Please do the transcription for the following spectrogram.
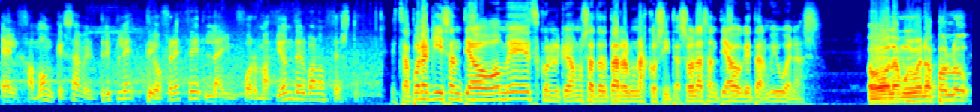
el jamón que sabe el triple, te ofrece la información del baloncesto. Está por aquí Santiago Gómez, con el que vamos a tratar algunas cositas. Hola Santiago, ¿qué tal? Muy buenas. Hola, muy buenas, Pablo.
